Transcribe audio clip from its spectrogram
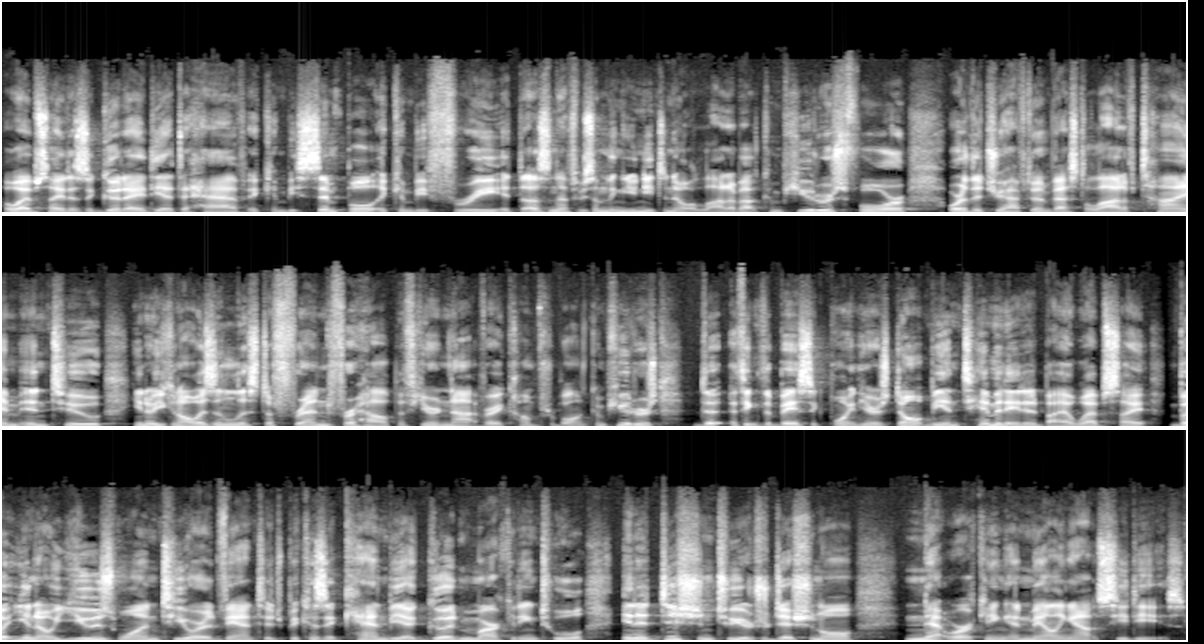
a website is a good idea to have. It can be simple, it can be free. It doesn't have to be something you need to know a lot about computers for or that you have to invest a lot of time into. You know, you can always enlist a friend for help if you're not very comfortable on computers. The, I think the basic point here is don't be intimidated by a website, but, you know, use one to your advantage because it can be a good marketing tool in addition to your traditional networking and mailing out CDs.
